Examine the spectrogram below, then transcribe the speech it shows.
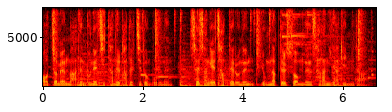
어쩌면 많은 분의 지탄을 받을지도 모르는 세상의 잣대로는 용납될 수 없는 사랑 이야기입니다.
